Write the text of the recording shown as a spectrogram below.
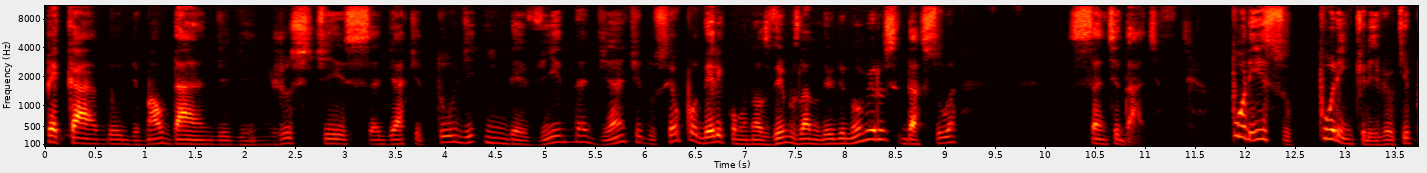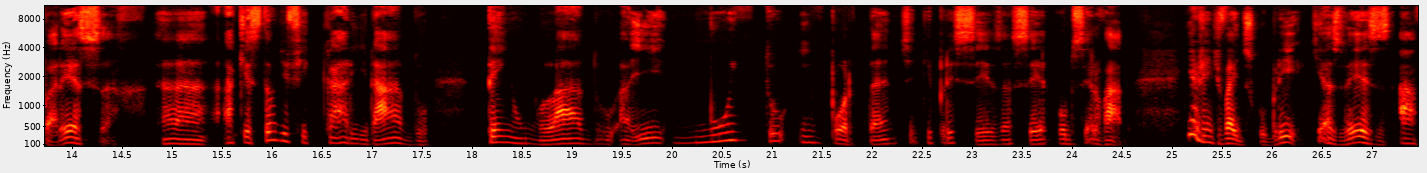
pecado, de maldade, de injustiça, de atitude indevida diante do seu poder e, como nós vimos lá no livro de Números, da sua santidade. Por isso, por incrível que pareça, a questão de ficar irado tem um lado aí muito importante que precisa ser observado. E a gente vai descobrir que às vezes a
